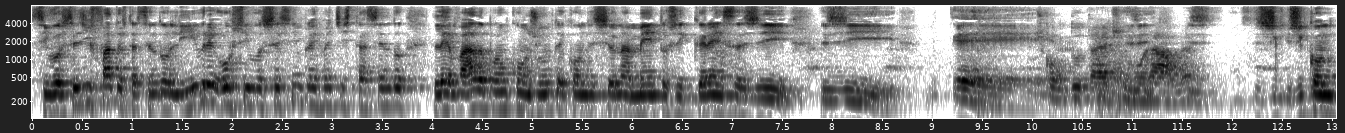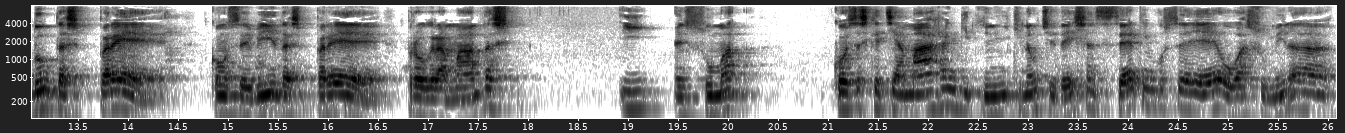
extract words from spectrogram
se você de fato está sendo livre ou se você simplesmente está sendo levado por um conjunto de condicionamentos e crenças de, de eh, De conduta ético-moral, né? de, de condutas pré-concebidas, pré-programadas e, em suma, coisas que te amarram que, que não te deixam ser quem você é ou assumir a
